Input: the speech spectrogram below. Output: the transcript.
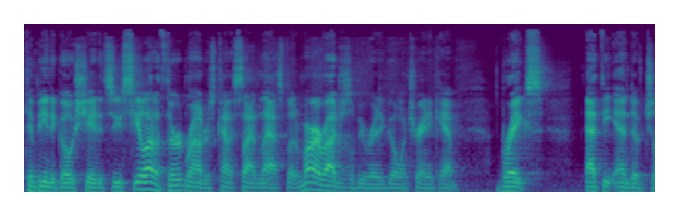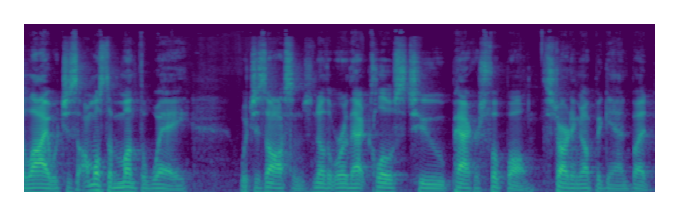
can be negotiated. So you see a lot of third rounders kind of signed last, but Amari Rodgers will be ready to go when training camp breaks at the end of July, which is almost a month away, which is awesome. Just know that we're that close to Packers football starting up again. But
